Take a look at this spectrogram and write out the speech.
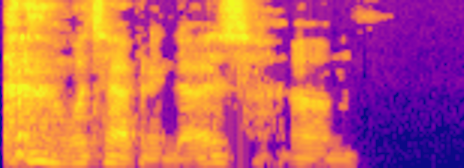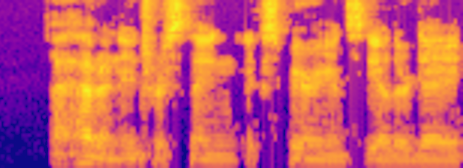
What's happening, guys? Um, I had an interesting experience the other day.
